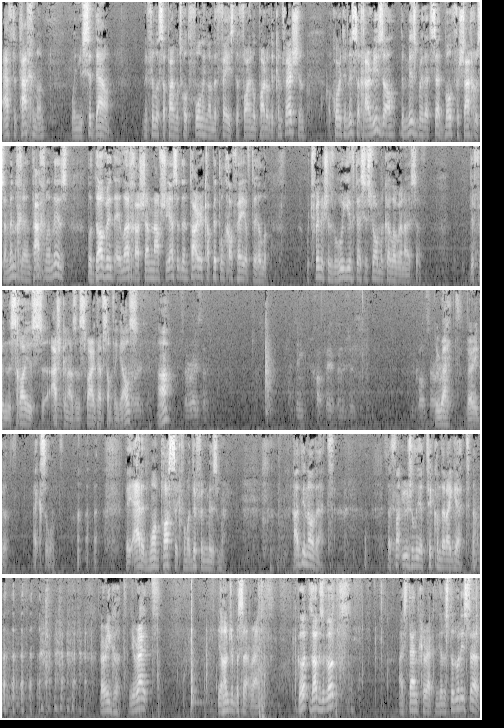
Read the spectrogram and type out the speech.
After Tachanun, when you sit down, Nefilas Apayim, what's called falling on the face, the final part of the confession, according to Nisach Arizal, the mizmer that's said both for Shachrus and Mincha and Tachanun is, David Elech Hashem Nafshi Yesed, the entire capital Chafei of Tehillim, which finishes V'hu Yivtes Yisrael Mekelav Yosef. Different Nischayis, uh, Ashkenaz and Sfard have something else. Huh? I think Chafei finishes. You're right. Very good. Excellent. they added one pasuk from a different mizmer. How do you know that? That's not usually a tikkun that I get. Very good. You're right. You're 100% right. Good. Zag's good. I stand corrected. You understood what he said?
